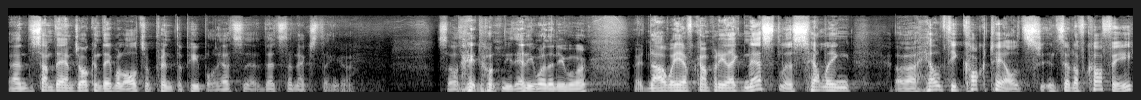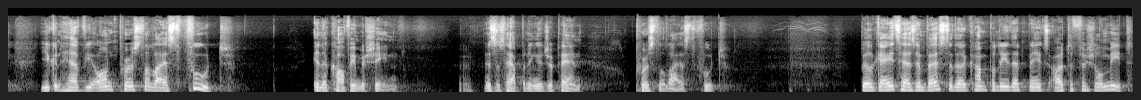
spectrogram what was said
And someday I'm joking, they will also print the people. That's, uh, that's the next thing. Yeah. So they don't need anyone anymore. Right now we have company like Nestle selling uh, healthy cocktails instead of coffee, you can have your own personalized food in a coffee machine. This is happening in Japan, personalized food. Bill Gates has invested in a company that makes artificial meat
